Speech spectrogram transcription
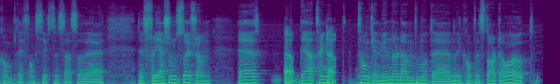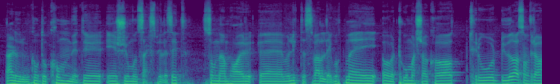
kamp defensivt, syns jeg. Så det, det, er flere som står fram. Uh. Det jeg tenkte, Tanken min når, de, måte, når kampen starta, var at Elverum kom til å komme ut i sju mot seks-spillet sitt som de har eh, lyktes veldig godt med i over to matcher. Hva tror du, da, sånn fra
